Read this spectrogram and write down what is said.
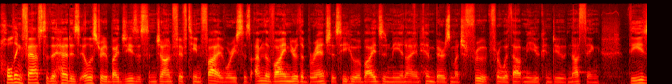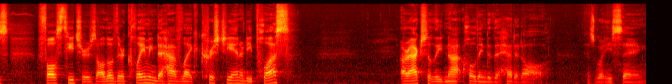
Holding fast to the head is illustrated by Jesus in John 15, 5, where he says, I'm the vine, you're the branches. He who abides in me and I in him bears much fruit, for without me you can do nothing. These false teachers, although they're claiming to have like Christianity plus, are actually not holding to the head at all, is what he's saying.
